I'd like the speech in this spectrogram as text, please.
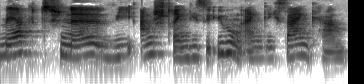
merkt schnell, wie anstrengend diese Übung eigentlich sein kann.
